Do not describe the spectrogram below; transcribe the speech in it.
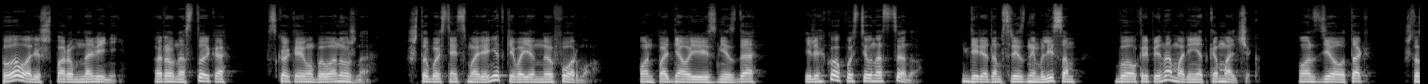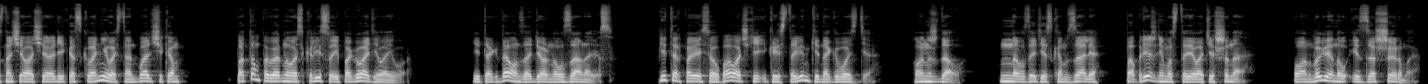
плавала лишь пару мгновений, ровно столько, сколько ему было нужно, чтобы снять с марионетки военную форму. Он поднял ее из гнезда и легко опустил на сцену, где рядом с резным лисом была укреплена марионетка-мальчик. Он сделал так, что сначала чародейка склонилась над мальчиком, потом повернулась к лису и погладила его. И тогда он задернул занавес. Питер повесил палочки и крестовинки на гвозди. Он ждал. Но в зрительском зале по-прежнему стояла тишина. Он выглянул из-за ширмы.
